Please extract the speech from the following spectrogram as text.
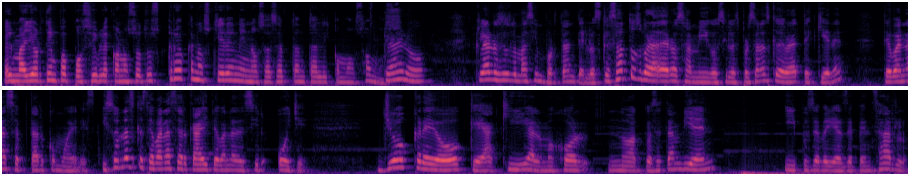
el mayor tiempo posible con nosotros, creo que nos quieren y nos aceptan tal y como somos. Claro, claro, eso es lo más importante. Los que son tus verdaderos amigos y las personas que de verdad te quieren, te van a aceptar como eres. Y son las que se van a acercar y te van a decir, oye, yo creo que aquí a lo mejor no actuaste tan bien y pues deberías de pensarlo.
